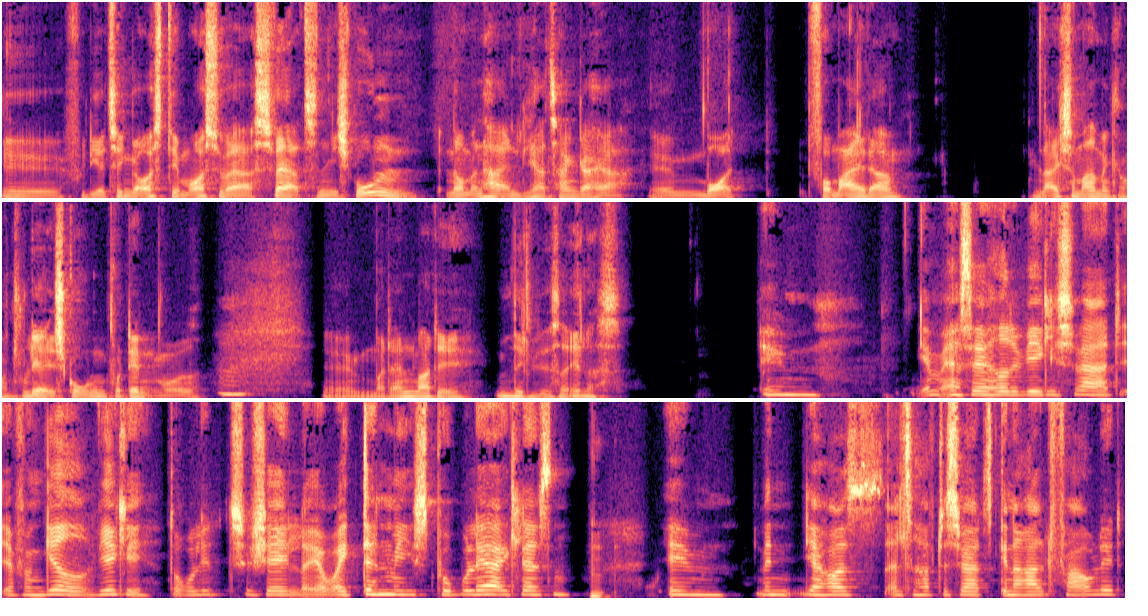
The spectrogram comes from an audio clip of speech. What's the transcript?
Øh, fordi jeg tænker også, det må også være svært sådan i skolen, når man har alle de her tanker her, øh, hvor for mig der, der er ikke så meget, man kan kontrollere i skolen på den måde. Mm. Øh, hvordan var det udviklet det sig ellers? Øhm, jamen altså, jeg havde det virkelig svært. Jeg fungerede virkelig dårligt socialt, og jeg var ikke den mest populære i klassen. Mm. Øhm, men jeg har også altid haft det svært generelt fagligt.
